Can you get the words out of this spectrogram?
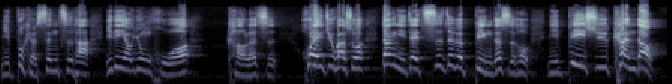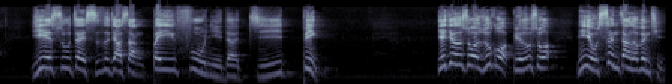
你不可生吃它，一定要用火烤了吃。换一句话说，当你在吃这个饼的时候，你必须看到耶稣在十字架上背负你的疾病。也就是说，如果比如说你有肾脏的问题，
